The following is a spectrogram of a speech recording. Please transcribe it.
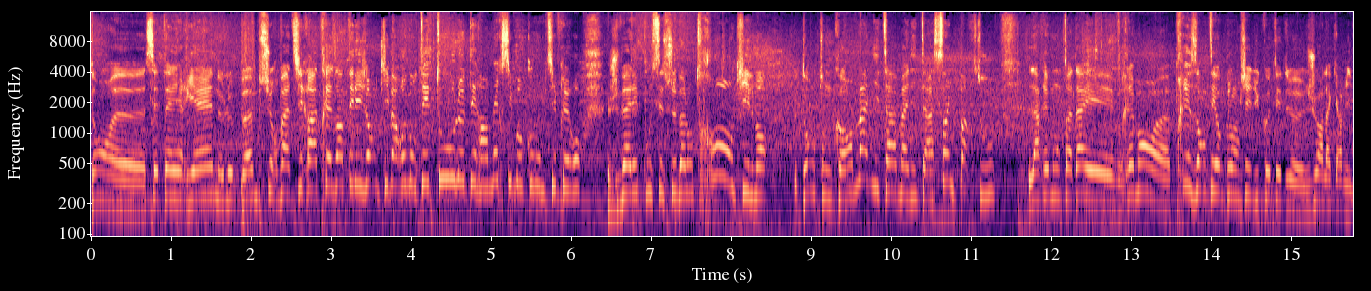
dans euh, cette aérienne. Le bump sur Vatira, très intelligent, qui va remonter tout le terrain. Merci beaucoup mon petit frérot. Je vais aller pousser ce ballon tranquillement dans ton camp. Manita, Manita, 5 partout. La remontada est vraiment euh, présente et enclenchée du côté du joueur de la Carmine.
